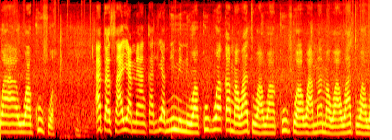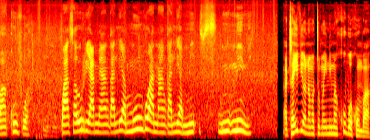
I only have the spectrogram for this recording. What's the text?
wa wakufwa. Hata saa ameangalia mimi ni wakubwa kama watu wa wakufwa, wa mama wa watu wa wakufwa. Kwa sauri ameangalia Mungu, anaangalia mi, mimi. Hata hivyo, ana matumaini makubwa kwamba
